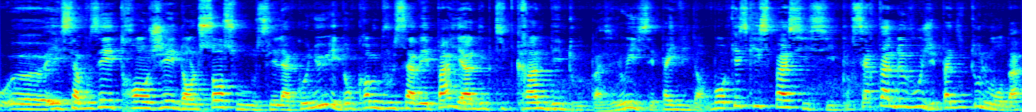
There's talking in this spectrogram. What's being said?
Euh, et ça vous est étranger dans le sens où c'est l'inconnu. Et donc, comme vous ne savez pas, il y a des petites craintes, des doutes. Parce que oui, c'est pas évident. Bon, qu'est-ce qui se passe ici? Pour certains de vous, j'ai pas dit tout le monde. Hein.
